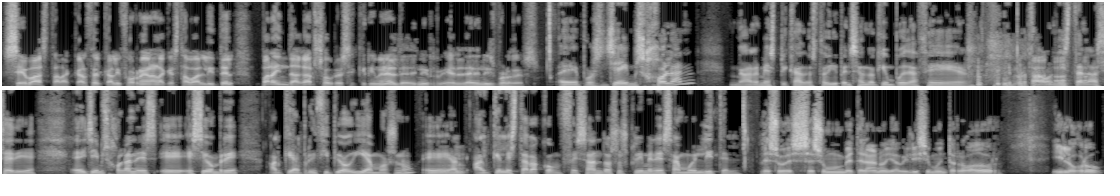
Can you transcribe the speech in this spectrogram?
se va hasta la cárcel californiana en la que estaba Little para indagar sobre ese crimen, el de Dennis, Brothers. Eh, pues James Holland, ahora me has explicado, estoy pensando quién puede hacer el protagonista en la serie. Eh, James Holland es ese hombre al que al principio oíamos, ¿no? al, al, que le estaba confesando sus crímenes Samuel Little. Eso es, es un veterano y habilísimo interrogador y logró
